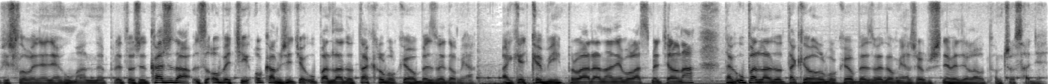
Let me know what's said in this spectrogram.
vyslovene nehumánne, pretože každá z obetí okamžite upadla do tak hlbokého bezvedomia. Aj keď keby prvá rana nebola smrteľná, tak upadla do takého hlbokého bezvedomia, že už nevedela o tom, čo sa deje.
